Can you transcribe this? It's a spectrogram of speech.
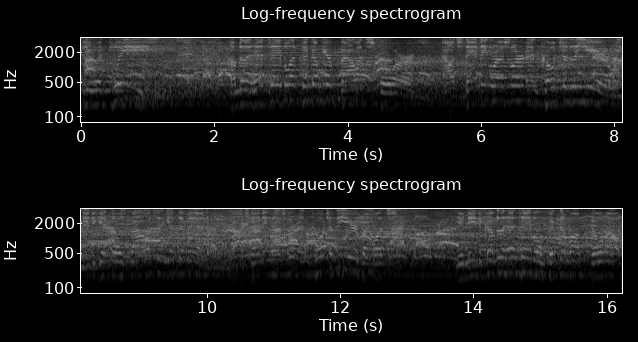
if you would please come to the head table and pick up your ballots for Outstanding Wrestler and Coach of the Year. We need to get those ballots and get them in. Outstanding Wrestler and Coach of the Year ballots. You need to come to the head table and pick them up, fill them out.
